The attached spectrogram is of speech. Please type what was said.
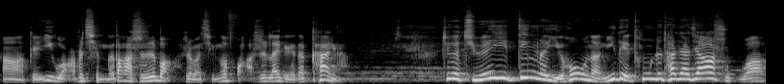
啊，给易寡妇请个大师吧，是吧？请个法师来给他看看。这个决议定了以后呢，你得通知他家家属啊。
